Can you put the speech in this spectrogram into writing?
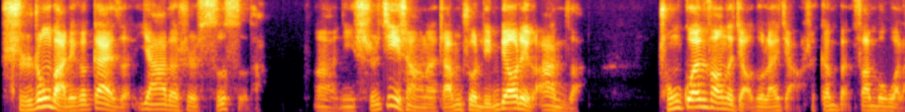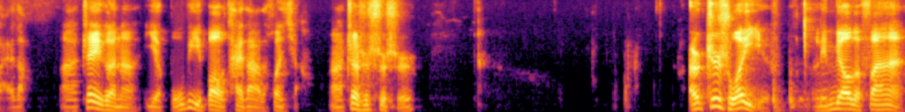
始终把这个盖子压的是死死的，啊，你实际上呢，咱们说林彪这个案子，从官方的角度来讲是根本翻不过来的啊，这个呢也不必抱太大的幻想啊，这是事实。而之所以林彪的翻案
